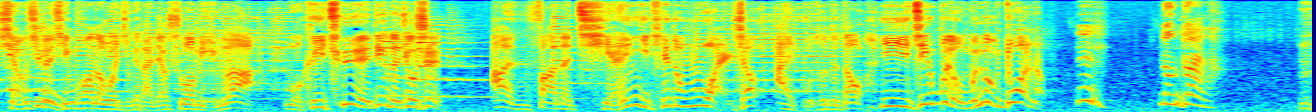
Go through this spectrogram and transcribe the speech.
详细的情况呢，我已经给大家说明了。我可以确定的就是，案发的前一天的晚上，艾普特的刀已经被我们弄断了。嗯，弄断了。嗯，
